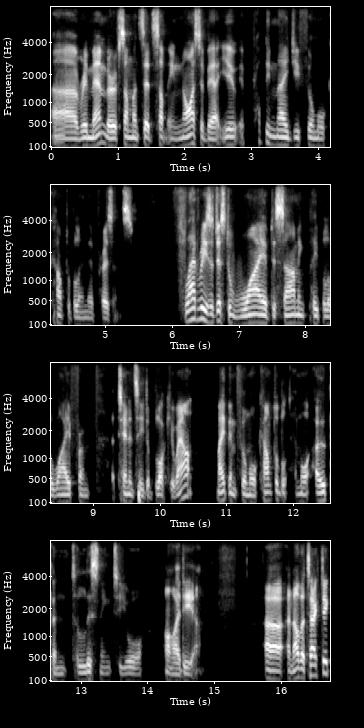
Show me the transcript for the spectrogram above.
uh, remember if someone said something nice about you, it probably made you feel more comfortable in their presence. Flatteries are just a way of disarming people away from a tendency to block you out, make them feel more comfortable and more open to listening to your idea. Uh, another tactic,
